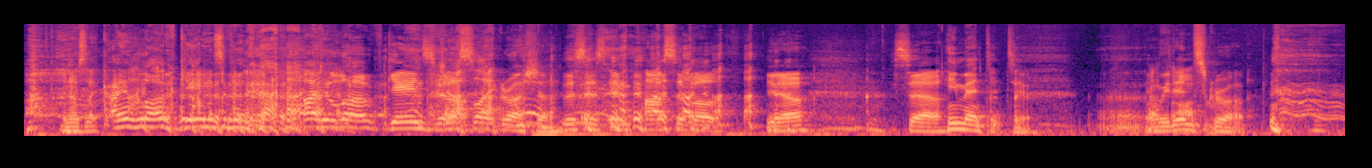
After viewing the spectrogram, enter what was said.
And I was like, "I love Gainesville. I love Gainesville. Just like Russia. this is impossible, you know." So He meant it too. and we didn't screw up.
